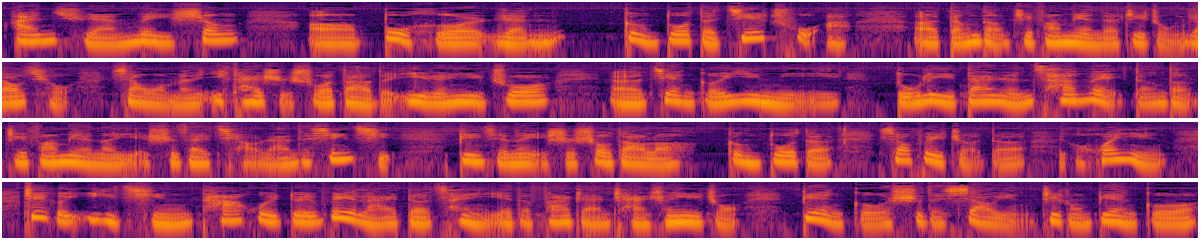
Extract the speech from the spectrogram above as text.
安全卫生，呃，不和人。更多的接触啊，呃等等这方面的这种要求，像我们一开始说到的一人一桌，呃间隔一米。独立单人餐位等等，这方面呢也是在悄然的兴起，并且呢也是受到了更多的消费者的这个欢迎。这个疫情它会对未来的餐饮业的发展产生一种变革式的效应，这种变革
